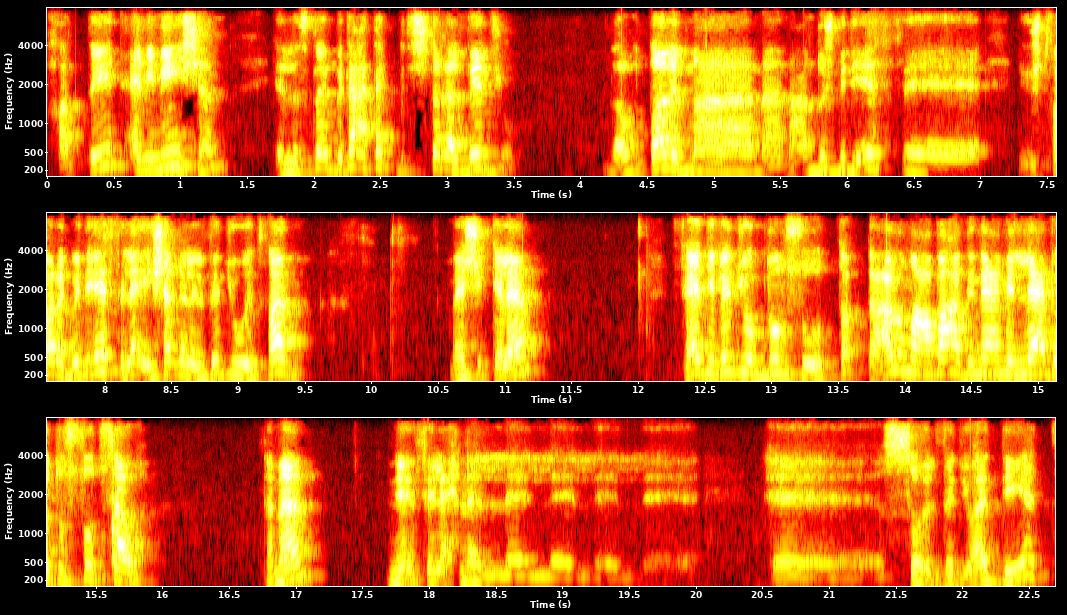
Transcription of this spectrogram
حطيت animation ال slide بتاعتك بتشتغل فيديو. لو طالب ما ما, ما عندوش بي دي إف يتفرج بي دي إف لا يشغل الفيديو ويتفرج. ماشي الكلام؟ فادي فيديو بدون صوت. طب تعالوا مع بعض نعمل لعبة الصوت سوا. تمام؟ نقفل إحنا ال ال ال ال الفيديوهات ديت.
